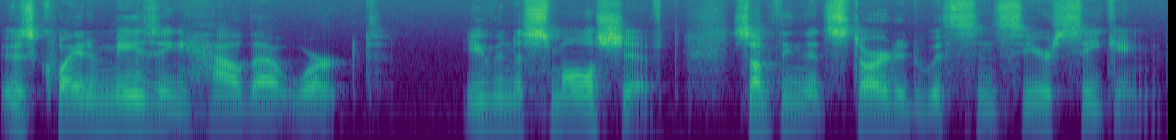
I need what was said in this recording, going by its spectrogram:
It was quite amazing how that worked. Even a small shift, something that started with sincere seeking,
